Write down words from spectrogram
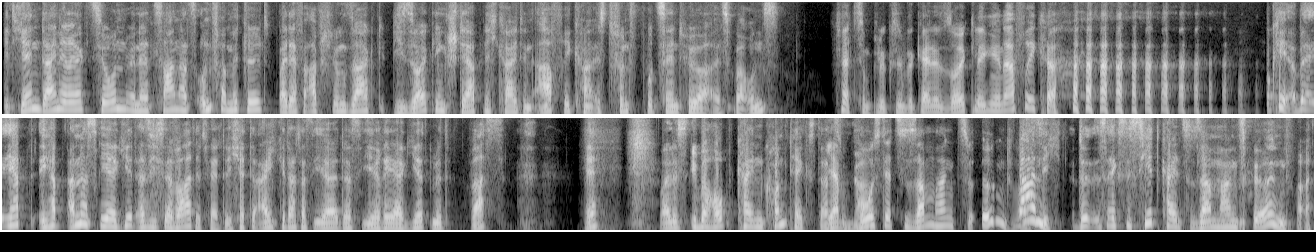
Etienne, deine Reaktion, wenn der Zahnarzt unvermittelt bei der Verabschiedung sagt, die Säuglingssterblichkeit in Afrika ist 5% höher als bei uns? Ja, zum Glück sind wir keine Säuglinge in Afrika. Okay, aber ihr habt, ihr habt anders reagiert, als ich es erwartet hätte. Ich hätte eigentlich gedacht, dass ihr, dass ihr reagiert mit was? Hä? Weil es überhaupt keinen Kontext dazu ja, gab. wo ist der Zusammenhang zu irgendwas? Gar nicht. Es existiert kein Zusammenhang zu irgendwas.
